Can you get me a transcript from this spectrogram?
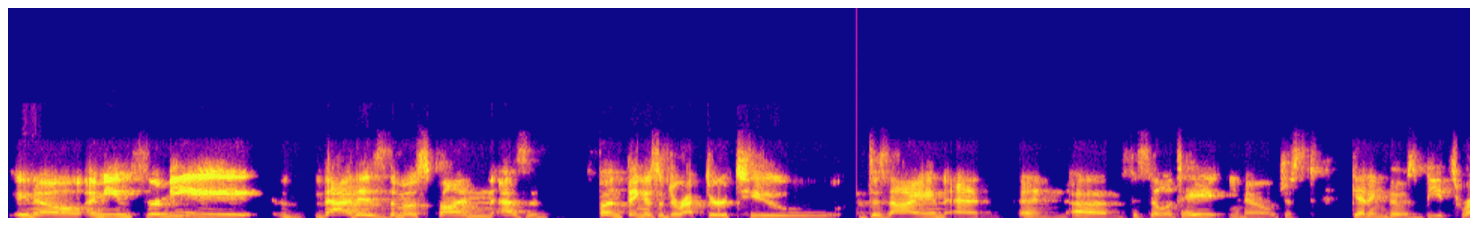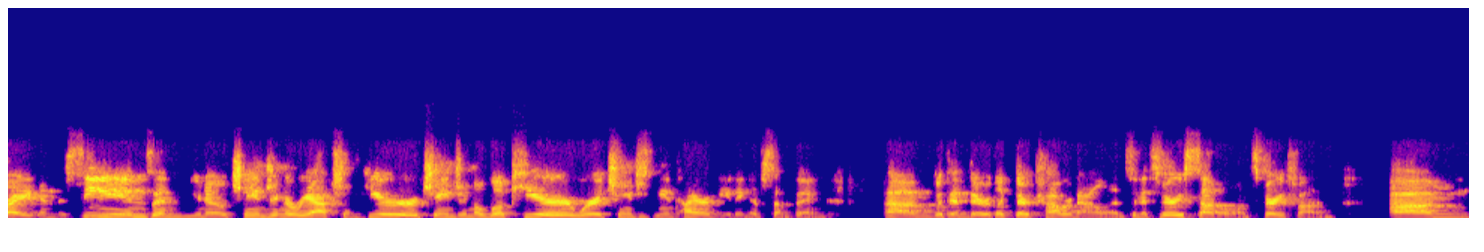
you know, I mean, for me, that is the most fun as a fun thing as a director to design and and um, facilitate. You know, just getting those beats right in the scenes and you know changing a reaction here or changing a look here where it changes the entire meaning of something um, within their like their power balance and it's very subtle it's very fun um,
